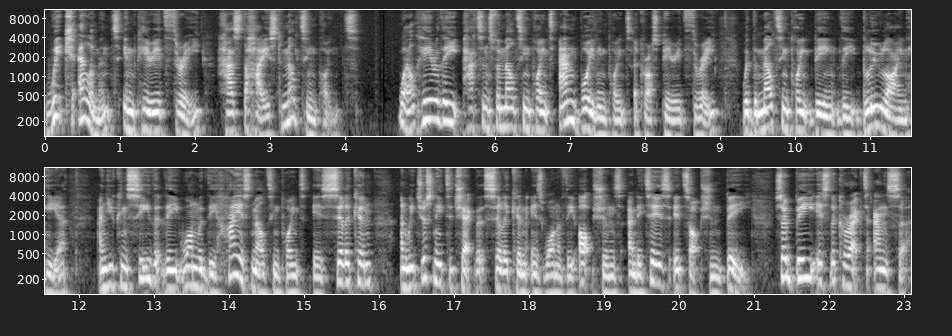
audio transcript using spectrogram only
Which element in period 3 has the highest melting point? Well, here are the patterns for melting point and boiling point across period 3, with the melting point being the blue line here, and you can see that the one with the highest melting point is silicon, and we just need to check that silicon is one of the options, and it is, it's option B. So B is the correct answer.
